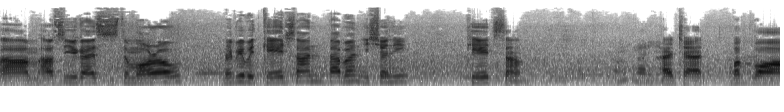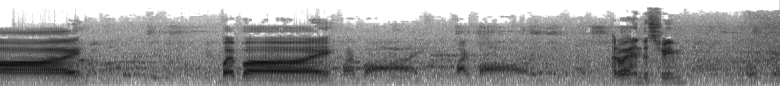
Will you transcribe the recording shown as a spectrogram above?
Um, I'll see you guys tomorrow. Maybe with KH-san, taban, ishani. KH-san. 何 All right, Chad. Bye bye. Bye bye. Bye bye. Bye bye. How do I end the stream? Okay.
